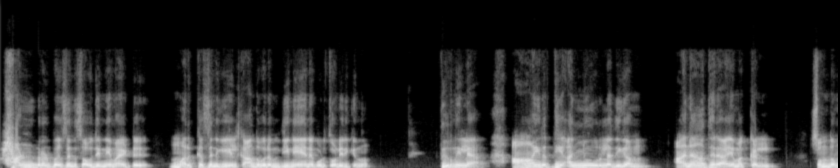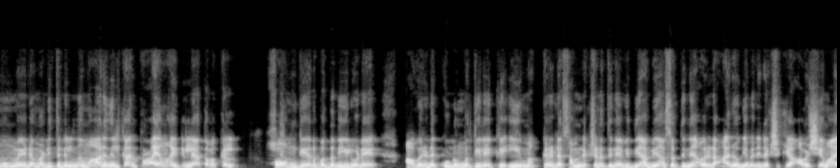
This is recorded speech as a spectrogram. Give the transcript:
ഹൺഡ്രഡ് പേഴ്സെന്റ് സൗജന്യമായിട്ട് മർക്കസിന് കീഴിൽ കാന്തപുരം ദിനേന കൊടുത്തുകൊണ്ടിരിക്കുന്നു തീർന്നില്ല. ആയിരത്തി അഞ്ഞൂറിലധികം അനാഥരായ മക്കൾ സ്വന്തം ഉമ്മയുടെ മടിത്തട്ടിൽ നിന്ന് മാറി നിൽക്കാൻ പ്രായമായിട്ടില്ലാത്ത മക്കൾ ഹോം കെയർ പദ്ധതിയിലൂടെ അവരുടെ കുടുംബത്തിലേക്ക് ഈ മക്കളുടെ സംരക്ഷണത്തിന് വിദ്യാഭ്യാസത്തിന് അവരുടെ ആരോഗ്യ പരിരക്ഷയ്ക്ക് ആവശ്യമായ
